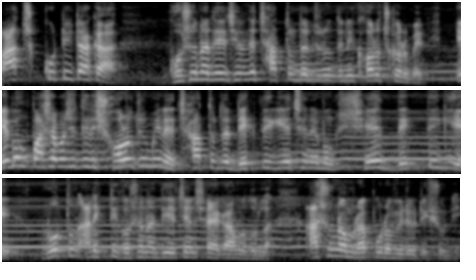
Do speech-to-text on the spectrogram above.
পাঁচ কোটি টাকা ঘোষণা দিয়েছিলেন যে ছাত্রদের জন্য তিনি খরচ করবেন। এবং পাশাপাশি তিনি সরজমিনে ছাত্রদের দেখতে গিয়েছেন এবং সে দেখতে গিয়ে নতুন আরেকটি ঘোষণা দিয়েছেন শেখ আহমদুল্লাহ। আসুন আমরা পুরো ভিডিওটি শুনি।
